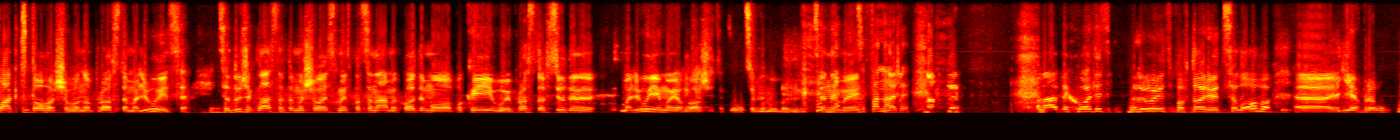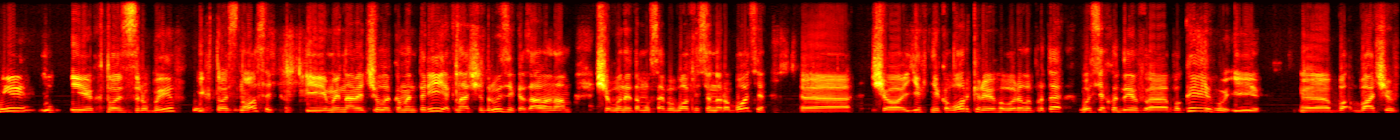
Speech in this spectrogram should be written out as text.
факт того, що воно просто малюється, це дуже класно, тому що ось ми з пацанами ходимо по Києву і просто всюди малюємо Не його. кажи такого, це не ми малюємо. Це не ми. Це фанати. Наші Фанати ходять, малюють, повторюють це лого. Е, є брелки, які хтось зробив і хтось носить. І ми навіть чули коментарі, як наші друзі казали нам, що вони там у себе в офісі на роботі, е, що їхні коворкери говорили про те, ось я ходив е, по Києву і. Е, ба- бачив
